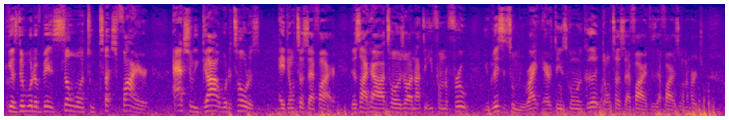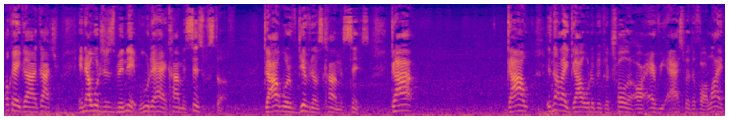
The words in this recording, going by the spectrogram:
because there would have been someone to touch fire. Actually, God would have told us, "Hey, don't touch that fire." Just like how I told y'all not to eat from the fruit. You listen to me, right? Everything's going good. Don't touch that fire because that fire is going to hurt you. Okay, God got you, and that would have just been it. We would have had common sense with stuff. God would have given us common sense. God God, it's not like God would have been controlling our every aspect of our life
